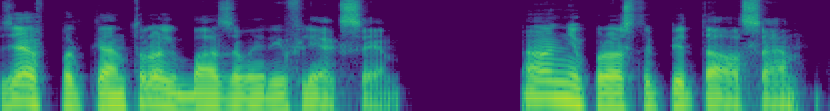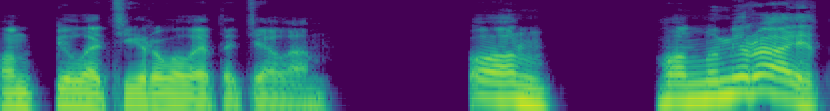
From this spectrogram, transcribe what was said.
взяв под контроль базовые рефлексы. Он не просто питался, он пилотировал это тело. «Он... он умирает!»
